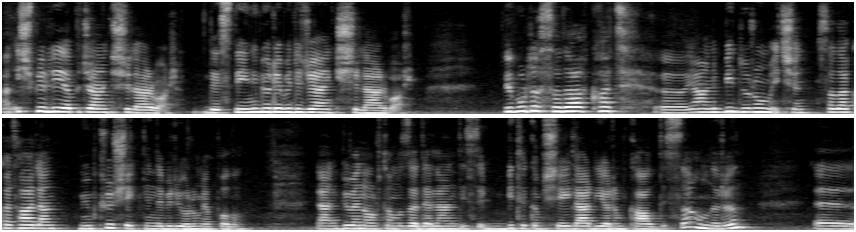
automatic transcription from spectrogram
Yani işbirliği yapacağın kişiler var. Desteğini görebileceğin kişiler var. Ve burada sadakat yani bir durum için sadakat halen mümkün şeklinde bir yorum yapalım yani güven ortamı zedelendiyse, bir takım şeyler yarım kaldıysa onların e,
